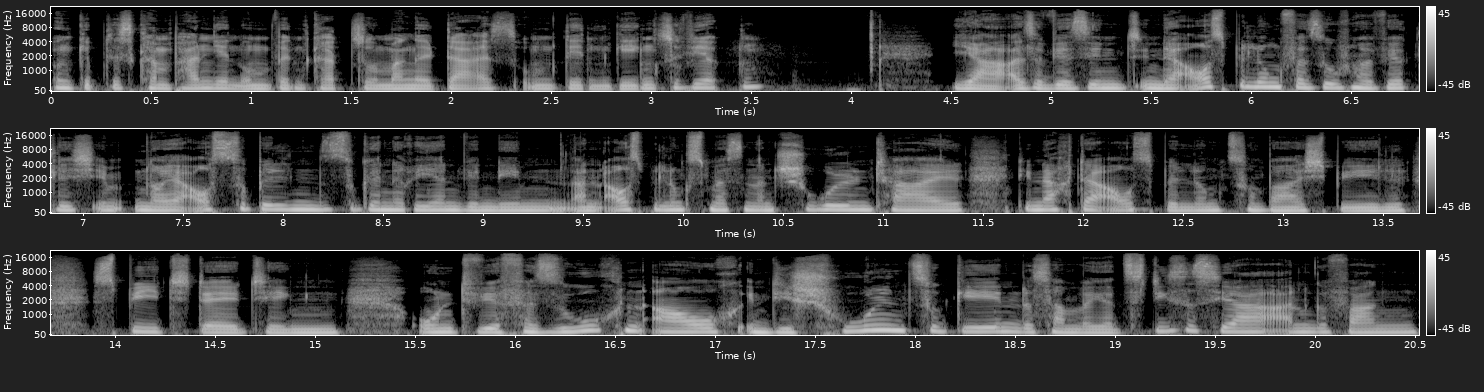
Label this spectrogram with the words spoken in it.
Und gibt es Kampagnen, um, wenn gerade so Mangel da ist, um denen entgegenzuwirken? Ja, also wir sind in der Ausbildung, versuchen wir wirklich neue Auszubildende zu generieren. Wir nehmen an Ausbildungsmessen an Schulen teil, die nach der Ausbildung zum Beispiel, Speed Dating. Und wir versuchen auch in die Schulen zu gehen. Das haben wir jetzt dieses Jahr angefangen,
